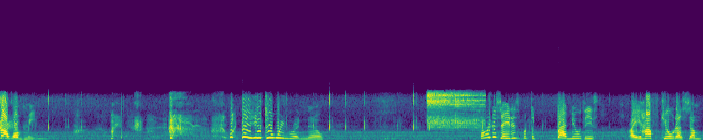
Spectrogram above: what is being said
don't love me What are you doing right now? Sorry to say this, but the bad news is I have killed uh, some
